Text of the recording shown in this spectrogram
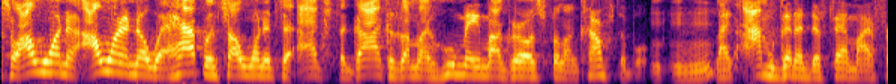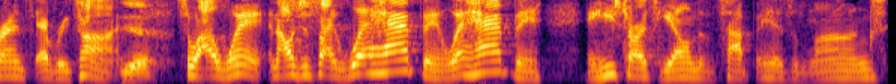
So I want to I want to know what happened. So I wanted to ask the guy because I'm like, who made my girls feel uncomfortable? Mm-hmm. Like I'm gonna defend my friends every time. Yeah. So I went and I was just like, what happened? What happened? And he starts yelling at the top of his lungs,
